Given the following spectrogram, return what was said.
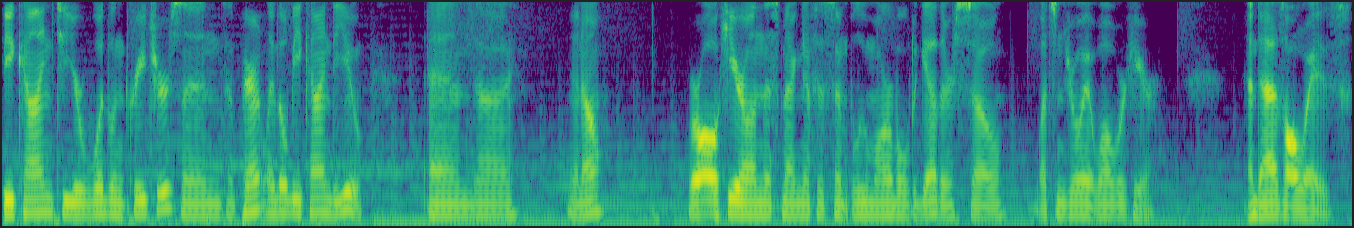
be kind to your woodland creatures, and apparently they'll be kind to you. And uh, you know, we're all here on this magnificent blue marble together, so let's enjoy it while we're here. And as always,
